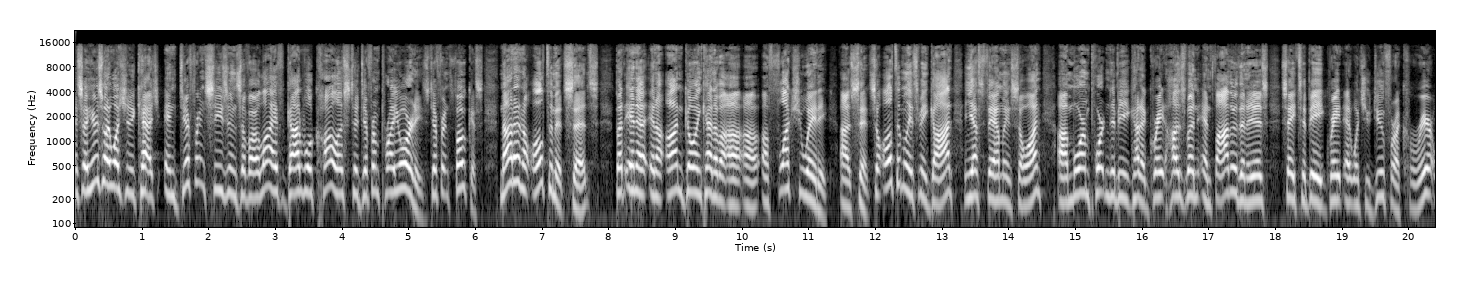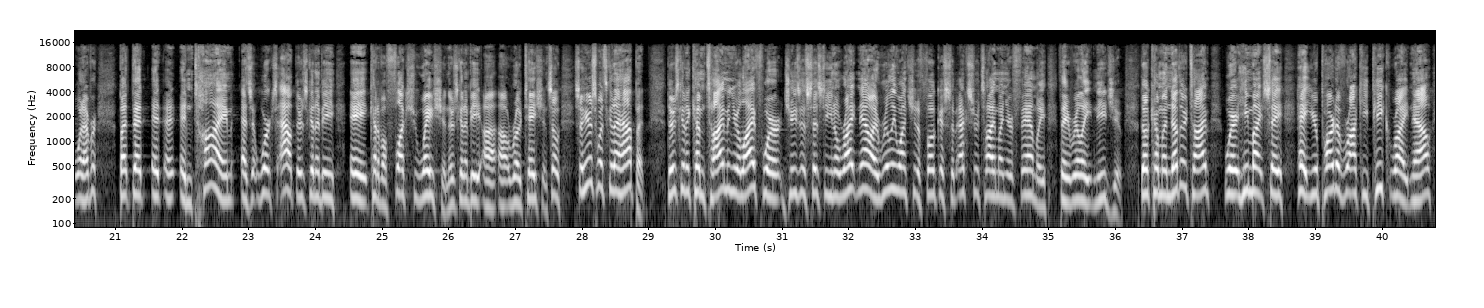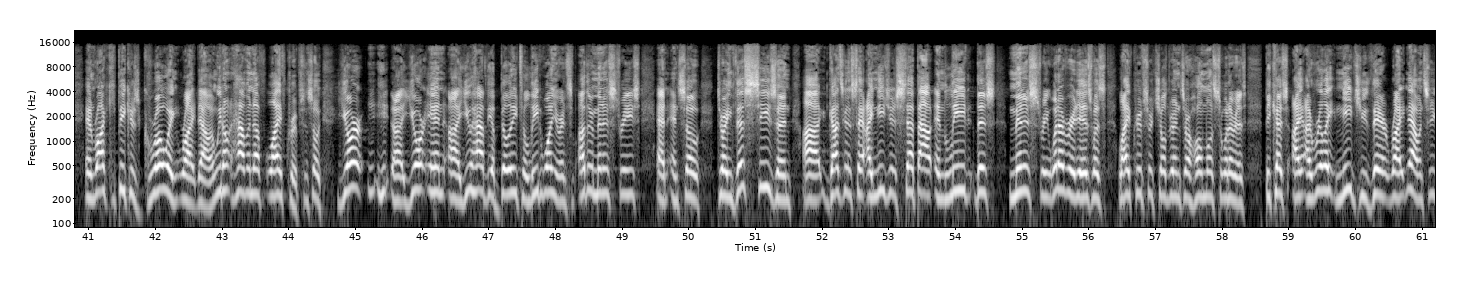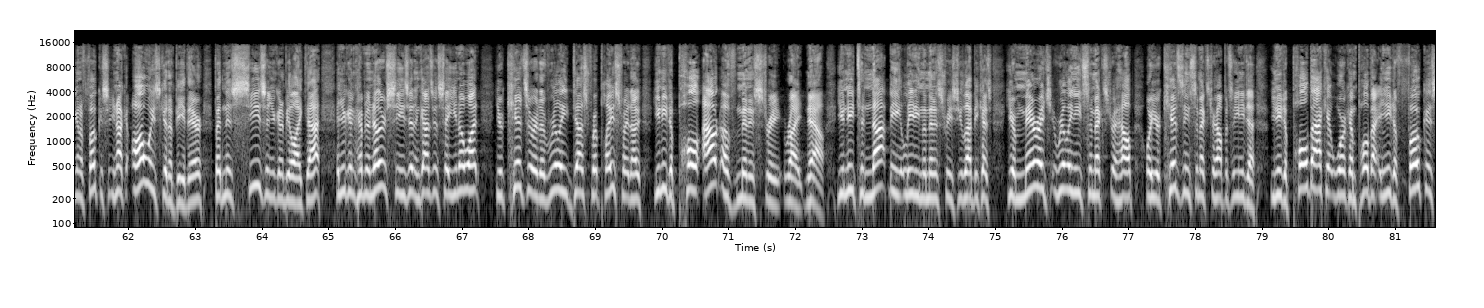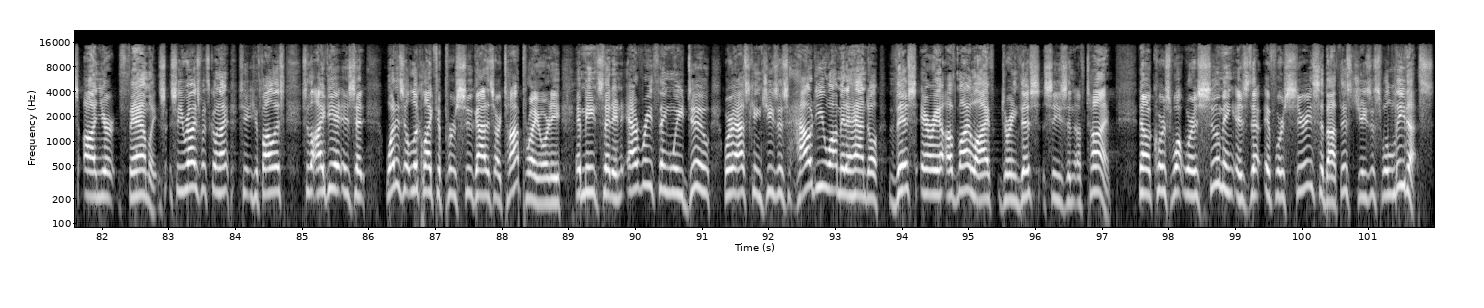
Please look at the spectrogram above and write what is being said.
And so here's what I want you to catch. In different seasons of our life, God will call us to different priorities, different focus. Not in an ultimate sense, but in, a, in an ongoing kind of a, a, a fluctuating uh, sense. So ultimately, it's me, God, and yes, family and so on. Uh, more important to be kind of great husband and father than it is, say, to be great at what you do for a career, whatever. But that it, in time, as it works out, there's going to be a kind of a fluctuation. There's going to be a, a rotation. So, so here's what's going to happen. There's going to come time in your life where Jesus says to you, you know, right now, I really want you to focus some extra time on your family. They really need you. There'll come another time where he might say, hey, you're part of Rocky Peak right now, and Rocky Peak is growing right now, and we don't have enough life groups. And so you're, uh, you're in, uh, you have the ability to lead one, you're in some other ministries. And, and so during this season, uh, God's going to say, I need you to step out and lead this ministry, whatever it is, was life groups or children's or homeless or whatever it is, because I, I really needs you there right now. And so you're going to focus. You're not always going to be there, but in this season, you're going to be like that. And you're going to come to another season, and God's going to say, you know what? Your kids are at a really desperate place right now. You need to pull out of ministry right now. You need to not be leading the ministries you led because your marriage really needs some extra help, or your kids need some extra help. And so you need to, you need to pull back at work and pull back. You need to focus on your family. So, so you realize what's going on? You follow this? So the idea is that what does it look like to pursue God as our top priority? It means that in everything we do, we're asking Jesus, how do you want me to handle this area of my life during this season of time? Now, of course, what we're assuming is that if we're serious about this, Jesus will lead us.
